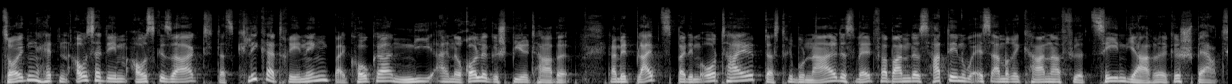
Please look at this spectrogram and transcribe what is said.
Zeugen hätten außerdem ausgesagt, dass Klickertraining bei Coker nie eine Rolle gespielt habe. Damit bleibt's bei dem Urteil, das Tribunal des Weltverbandes hat den US-Amerikaner für zehn Jahre gesperrt.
